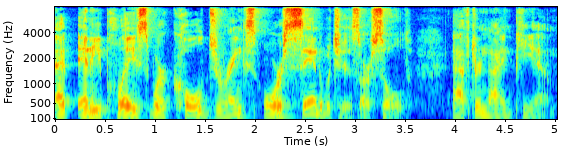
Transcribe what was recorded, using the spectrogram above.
at any place where cold drinks or sandwiches are sold after 9 p.m.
